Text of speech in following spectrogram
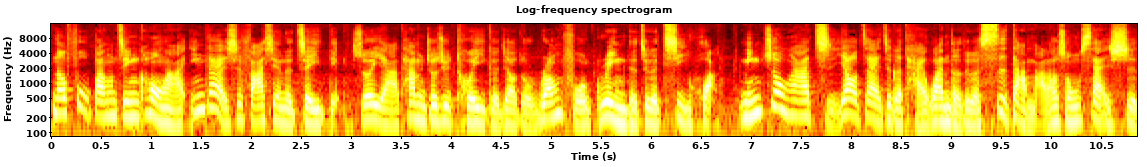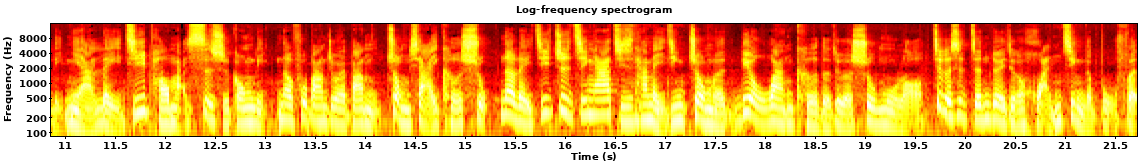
那富邦金控啊，应该也是发现了这一点，所以啊，他们就去推一个叫做 Run for Green 的这个计划。民众啊，只要在这个台湾的这个四大马拉松赛事里面啊，累积跑满四十公里，那富邦就会帮你种下一棵树。那累积至今啊，其实他们已经种了六万棵的这个树木喽。这个是针对这个环境的部分。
